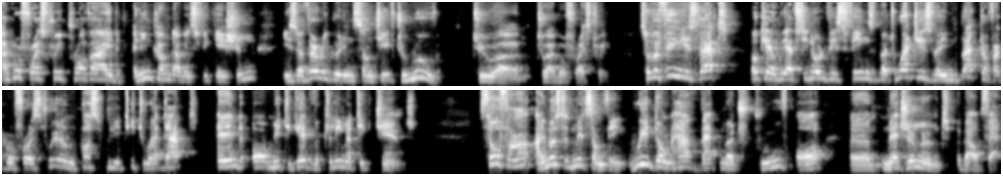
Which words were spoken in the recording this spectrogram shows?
agroforestry provide an income diversification is a very good incentive to move to, uh, to agroforestry. So the thing is that, okay, we have seen all these things, but what is the impact of agroforestry on possibility to adapt and or mitigate the climatic change? So far, I must admit something, we don't have that much proof or um, measurement about that.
